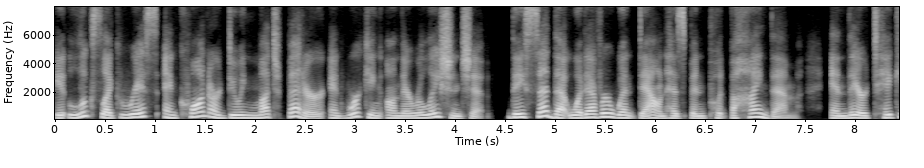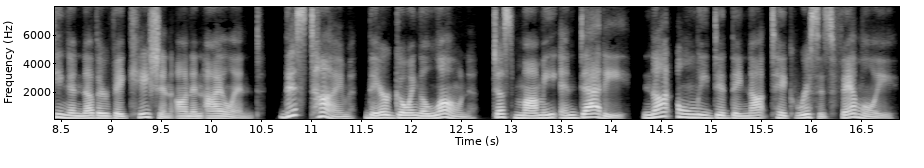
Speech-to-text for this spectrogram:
it looks like Riss and Quan are doing much better and working on their relationship. They said that whatever went down has been put behind them, and they're taking another vacation on an island. This time, they are going alone, just mommy and daddy. Not only did they not take Riss's family,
